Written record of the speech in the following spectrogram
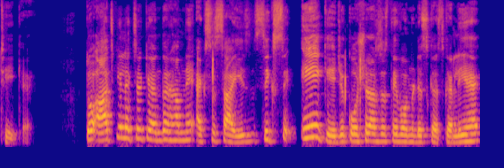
ठीक है। तो आज के लेक्चर के अंदर हमने एक्सरसाइज सिक्स ए के जो क्वेश्चन आंसर थे वो हमने डिस्कस कर लिए हैं।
